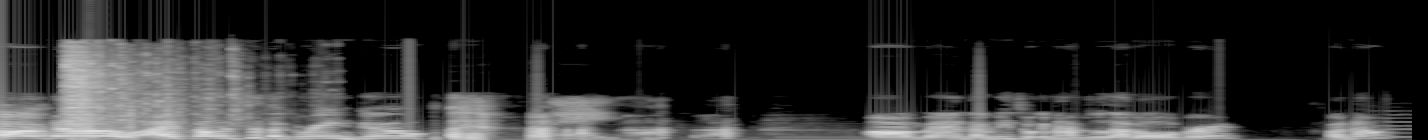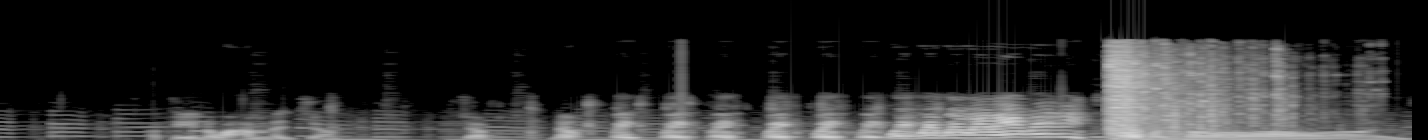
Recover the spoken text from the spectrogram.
Oh no! I fell into the green goop! Oh man, that means we're gonna have to do that all over? Oh no? Okay, you know what? I'm gonna jump. Jump. No, wait, wait, wait, wait, wait, wait, wait, wait, wait, wait, wait, wait! Oh my gosh.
